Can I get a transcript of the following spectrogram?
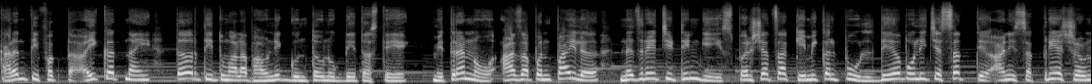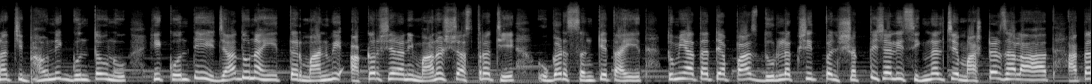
कारण ती फक्त ऐकत नाही तर ती तुम्हाला भावनिक गुंतवणूक देत असते. मित्रांनो आज आपण पाहिलं नजरेची ठिणगी स्पर्शाचा केमिकल पूल देहबोलीचे सत्य आणि सक्रिय श्रवणाची भावनिक गुंतवणूक ही कोणतीही जादू नाही तर मानवी आकर्षण आणि मानसशास्त्राचे उघड संकेत आहेत. तुम्ही आता त्या पाच दुर्लक्षित पण शक्तिशाली सिग्नलचे मास्टर झाला आहात. आता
